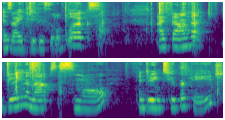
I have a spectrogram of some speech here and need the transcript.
is I do these little books. I found that doing the maps small and doing two per page,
